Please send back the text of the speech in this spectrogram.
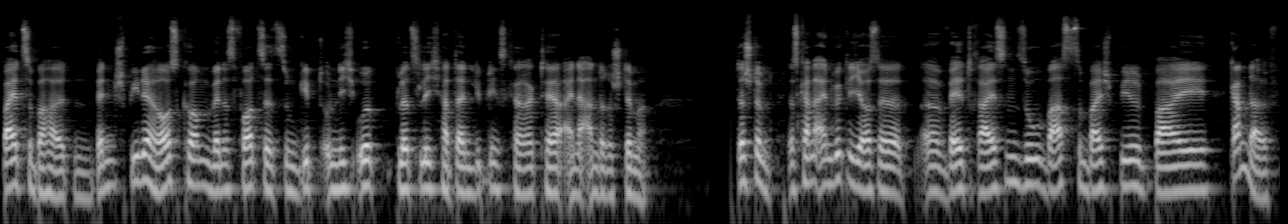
beizubehalten. Wenn Spiele herauskommen, wenn es Fortsetzungen gibt und nicht urplötzlich hat dein Lieblingscharakter eine andere Stimme. Das stimmt. Das kann einen wirklich aus der äh, Welt reißen. So war es zum Beispiel bei Gandalf.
